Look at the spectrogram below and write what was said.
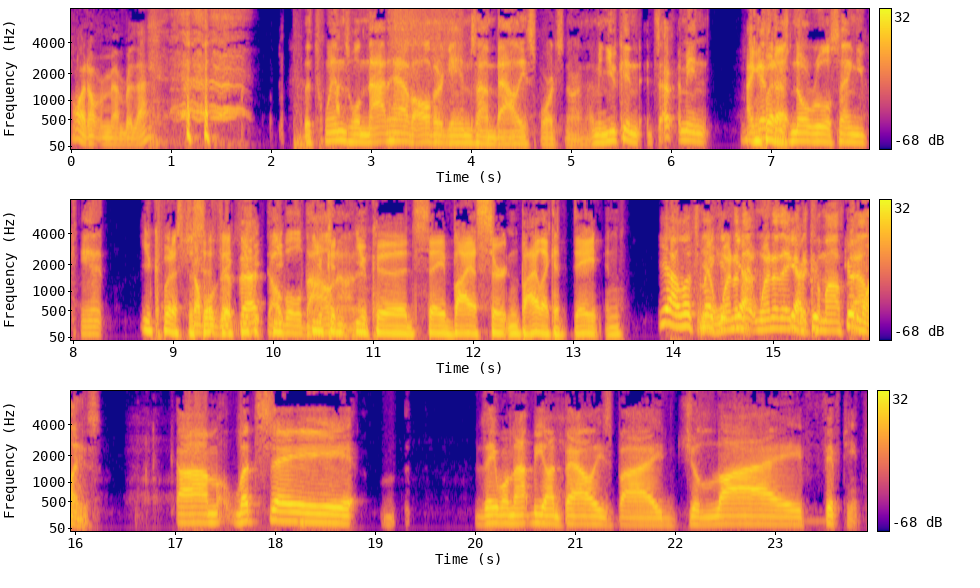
Oh, I don't remember that. The Twins will not have all their games on Bally Sports North. I mean, you can. It's, I mean, I You guess there's a- no rule saying you can't. You could put a Double specific. dip you that? could- you- Double you, down could, on You it. could say by a certain by like a date, and Yeah, let's Yeah, make when it. are they when are they Yeah, going to come off good Bally's? Um, let's say they will not be on Bally's by July fifteenth.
